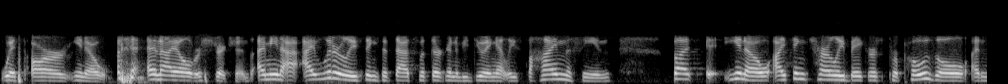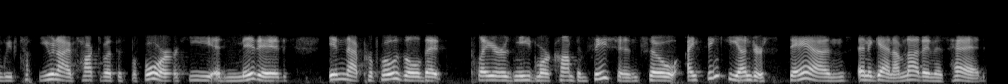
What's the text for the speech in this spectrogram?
with our, you know, NIL restrictions. I mean, I, I literally think that that's what they're going to be doing, at least behind the scenes. But you know, I think Charlie Baker's proposal, and we've t- you and I have talked about this before. He admitted in that proposal that players need more compensation. So I think he understands. And again, I'm not in his head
